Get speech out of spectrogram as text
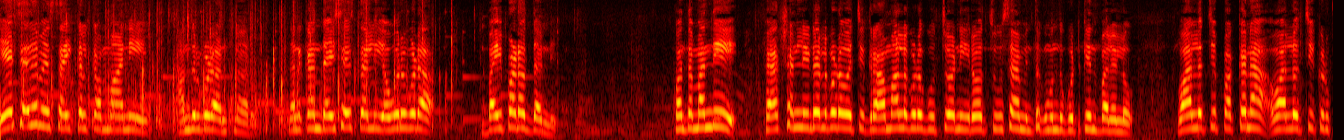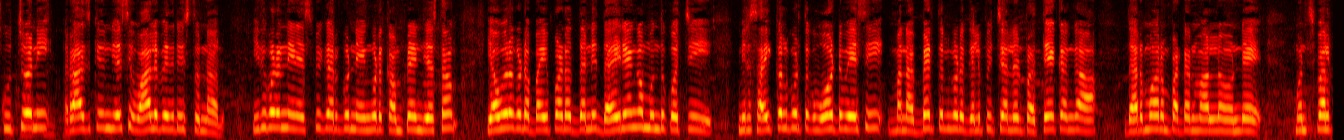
వేసేదే మేము సైకిల్కి అమ్మా అని అందరూ కూడా అంటున్నారు. దానికని దయచేసి తల్లి ఎవరు కూడా భయపడొద్దండి. కొంతమంది ఫ్యాక్షన్ లీడర్లు కూడా వచ్చి గ్రామాల్లో కూడా కూర్చొని ఈరోజు చూసాం ఇంతకుముందు గుట్కిందపల్లిలో వాళ్ళు వచ్చి పక్కన వాళ్ళు వచ్చి ఇక్కడ కూర్చొని రాజకీయం చేసి వాళ్ళు బెదిరిస్తున్నారు. ఇది కూడా నేను ఎస్పీ గారికి కూడా నేను కూడా కంప్లైంట్ చేస్తాం. ఎవరు కూడా భయపడొద్దని ధైర్యంగా ముందుకొచ్చి మీరు సైకిల్ గుర్తుకు ఓటు వేసి మన అభ్యర్థులను కూడా గెలిపించాలని ప్రత్యేకంగా ధర్మవరం పట్టణంలో ఉండే మున్సిపల్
